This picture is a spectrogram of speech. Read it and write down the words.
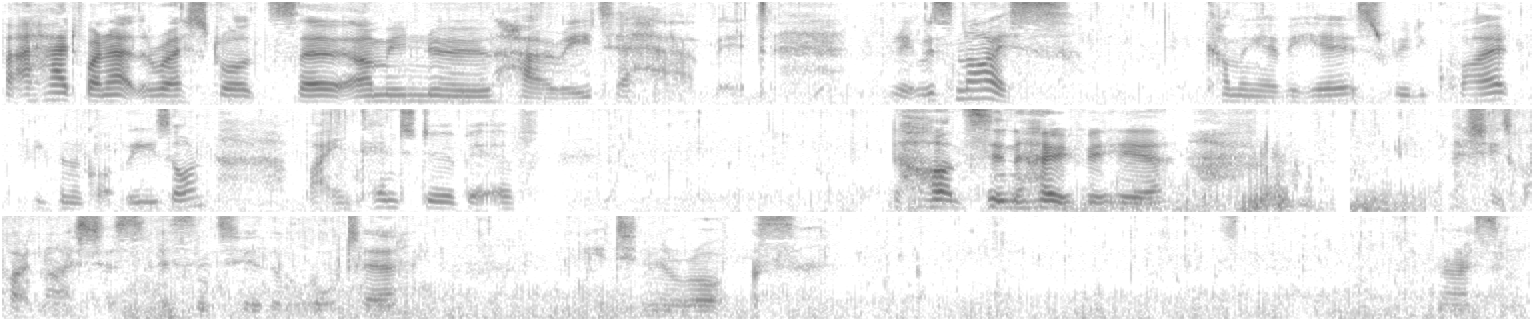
but I had one at the restaurant, so I'm in no hurry to have it. But it was nice coming over here. It's really quiet, even though I've got these on. But I intend to do a bit of dancing over here. Actually, it's quite nice just to listen to the water hitting the rocks. It's nice and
